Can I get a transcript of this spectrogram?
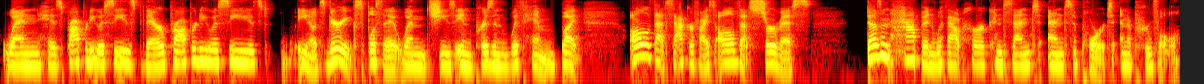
When his property was seized, their property was seized. You know, it's very explicit when she's in prison with him. But all of that sacrifice, all of that service, doesn't happen without her consent and support and approval.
